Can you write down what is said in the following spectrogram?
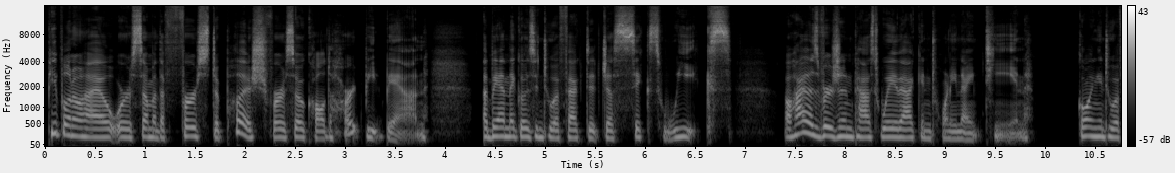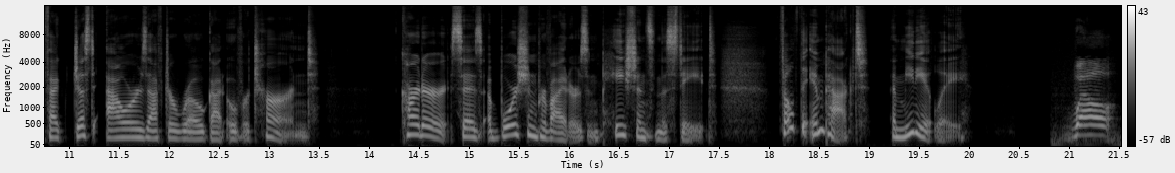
People in Ohio were some of the first to push for a so called heartbeat ban, a ban that goes into effect at just six weeks. Ohio's version passed way back in 2019, going into effect just hours after Roe got overturned. Carter says abortion providers and patients in the state felt the impact immediately. Well,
